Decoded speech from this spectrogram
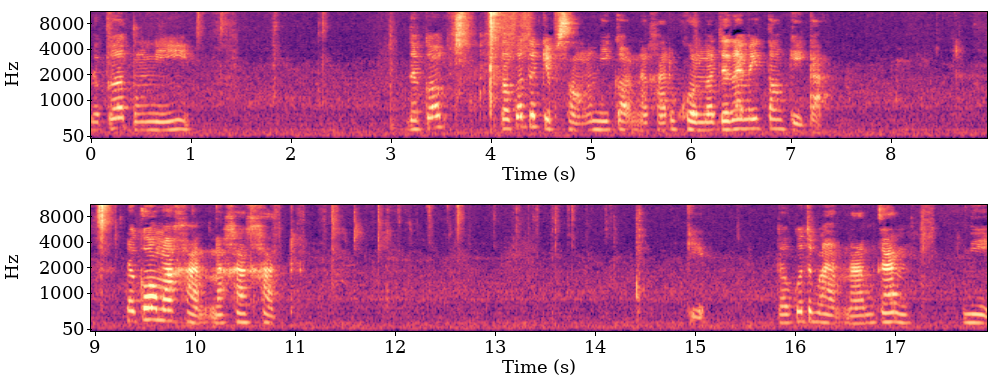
แล้วก็ตรงนี้ แล้วก็เราก็จะเก็บสองอันนี้ก่อนนะคะ ทุกคนมันจะได้ไม่ต้องเกะกะ แล้วก็มาขัดนะคะขัด เก็บ เราก็จะมาอาบน้ำกัน นี่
